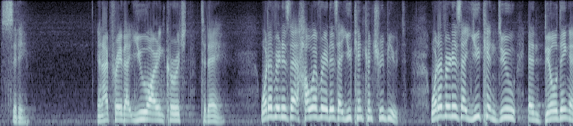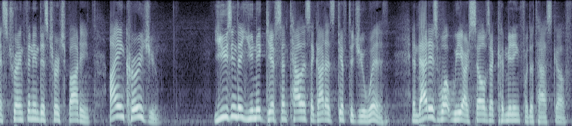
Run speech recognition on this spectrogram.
city. And I pray that you are encouraged today. Whatever it is that, however it is that you can contribute, whatever it is that you can do in building and strengthening this church body, I encourage you. Using the unique gifts and talents that God has gifted you with. And that is what we ourselves are committing for the task of.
